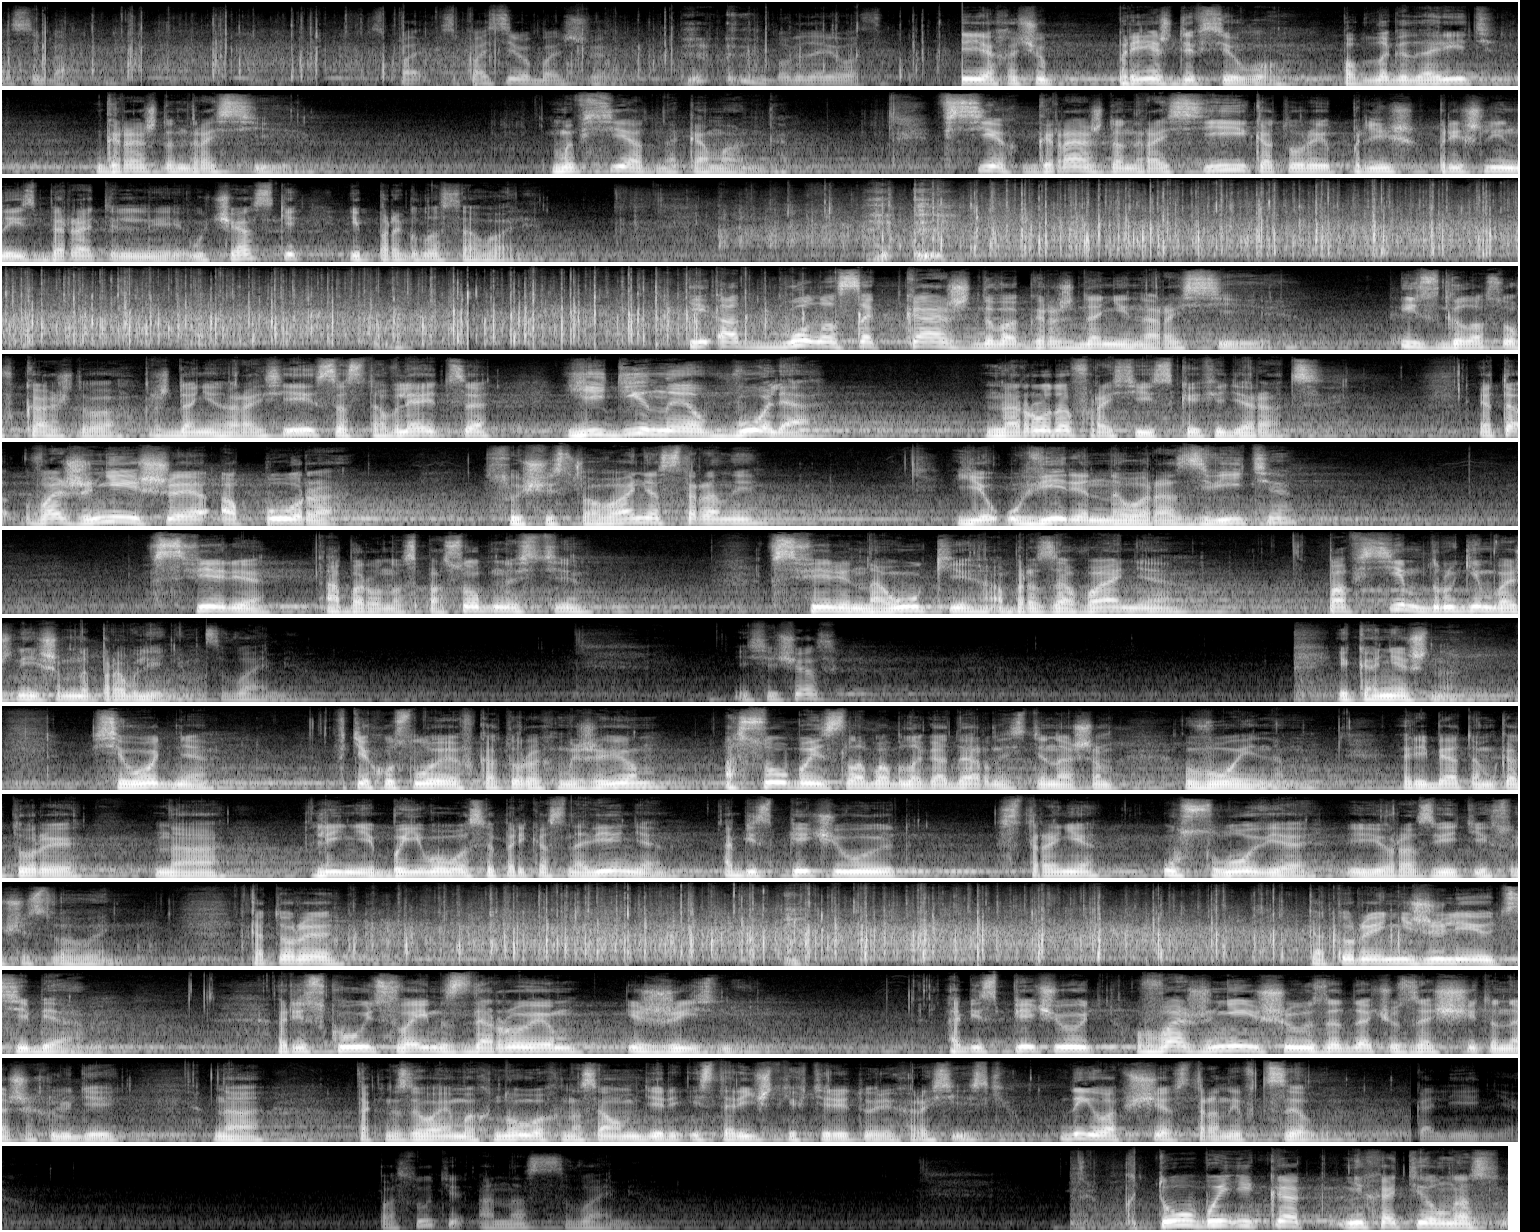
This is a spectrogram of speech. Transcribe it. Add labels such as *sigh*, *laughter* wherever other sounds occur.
Спасибо. Спа- Спасибо большое. *clears throat* Благодарю вас. И я хочу прежде всего поблагодарить граждан России. Мы все одна команда. Всех граждан России, которые приш- пришли на избирательные участки и проголосовали. И от голоса каждого гражданина России, из голосов каждого гражданина России составляется единая воля народов Российской Федерации. Это важнейшая опора существования страны, ее уверенного развития в сфере обороноспособности, в сфере науки, образования, по всем другим важнейшим направлениям с вами. И сейчас, и, конечно, сегодня, в тех условиях, в которых мы живем, особые слова благодарности нашим воинам, ребятам, которые на линии боевого соприкосновения обеспечивают стране условия ее развития и существования, которые которые не жалеют себя, рискуют своим здоровьем и жизнью, обеспечивают важнейшую задачу защиты наших людей на так называемых новых, на самом деле, исторических территориях российских, да и вообще страны в целом. Поколениях. По сути, о нас с вами. Кто бы и как не хотел нас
